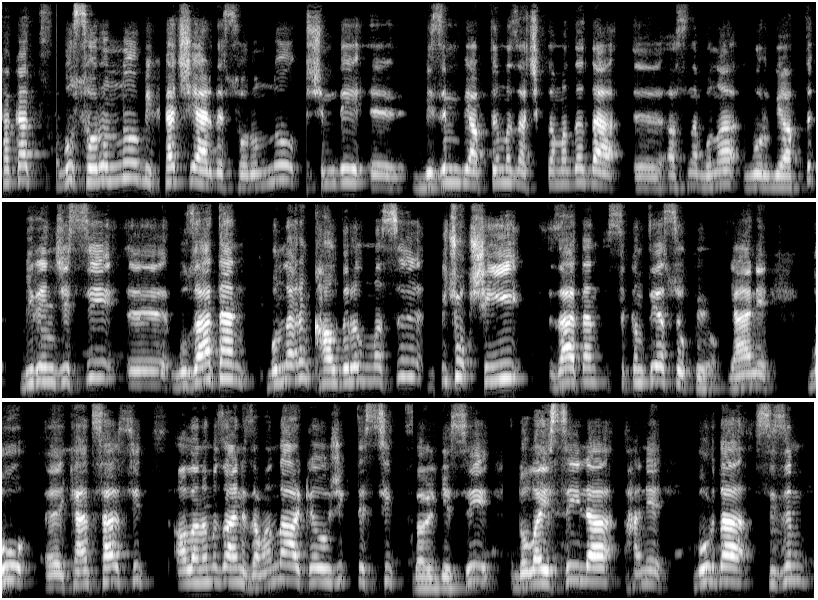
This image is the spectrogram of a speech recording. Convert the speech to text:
Fakat bu sorunlu birkaç yerde sorunlu. Şimdi e, bizim yaptığımız açıklamada da e, aslında buna vurgu yaptık. Birincisi e, bu zaten bunların kaldırılması birçok şeyi zaten sıkıntıya sokuyor. Yani bu e, kentsel sit alanımız aynı zamanda arkeolojik de sit bölgesi. Dolayısıyla hani burada sizin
